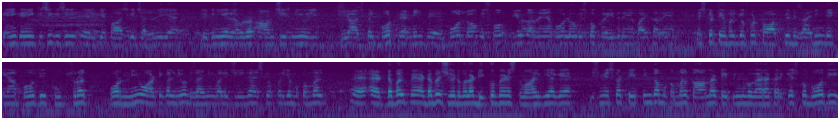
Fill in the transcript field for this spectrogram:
कहीं कहीं किसी किसी के पास की चल रही है, लेकिन ये रेगुलर आम चीज़ नहीं हुई। ये आजकल बहुत ट्रेंडिंग पे है। बहुत लोग इसको व्यू कर रहे हैं, बहुत लोग इसको ख़रीद रहे हैं बाई कर रहे हैं। इसके टेबल के ऊपर टॉप की डिज़ाइनिंग देखें आप, बहुत ही खूबसूरत और न्यू आर्टिकल न्यू डिज़ाइनिंग वाली चीज़ है। इसके ऊपर ये मुकम्मल डबल पे डबल शेड वाला डीको पेंट इस्तेमाल किया गया है, जिसमें इसका टेपिंग का मुकम्मल काम है टेपिंग वगैरह करके। इसको बहुत ही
